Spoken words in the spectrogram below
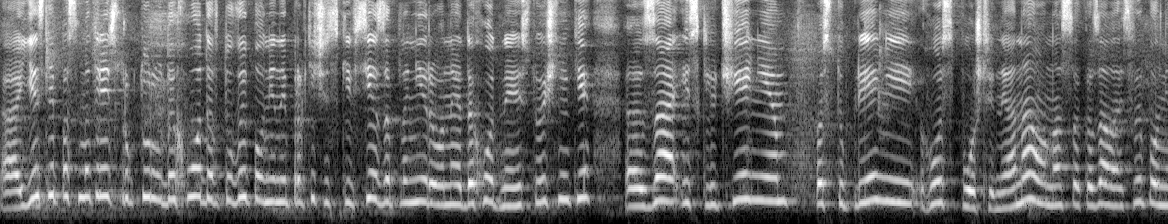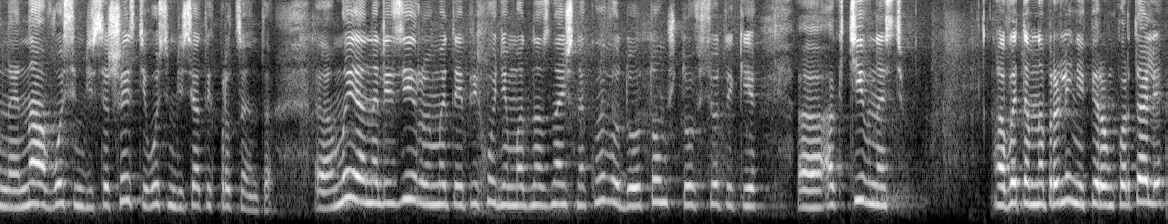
А Если посмотреть структуру доходов, то выполнены практически все запланированные доходные источники э, за исключением поступлений госпошлины. Она у нас оказалась выполненной на 86,8%. Э, Мы анализируем это и приходим однозначно к выводу о том, что все-таки активность а в этом направлении в первом квартале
